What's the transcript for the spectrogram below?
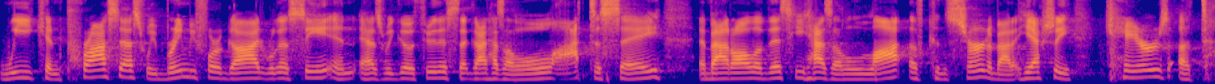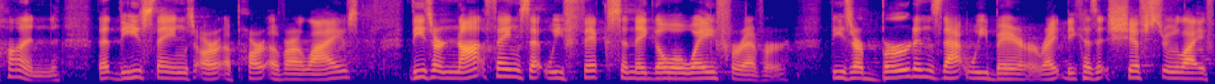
we can process, we bring before God. We're going to see and as we go through this that God has a lot to say about all of this. He has a lot of concern about it. He actually cares a ton that these things are a part of our lives. These are not things that we fix and they go away forever. These are burdens that we bear, right? Because it shifts through life.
